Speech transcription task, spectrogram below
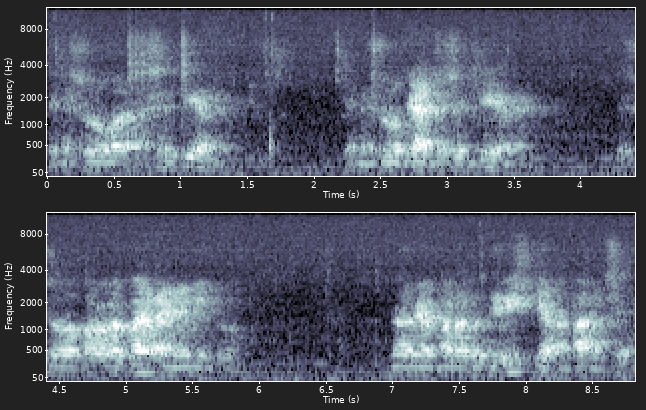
che nessuno voleva sentire, che nessuno piace sentire, che sono la parola guerra e nemico. Noi abbiamo parlato di rischi alla pace,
